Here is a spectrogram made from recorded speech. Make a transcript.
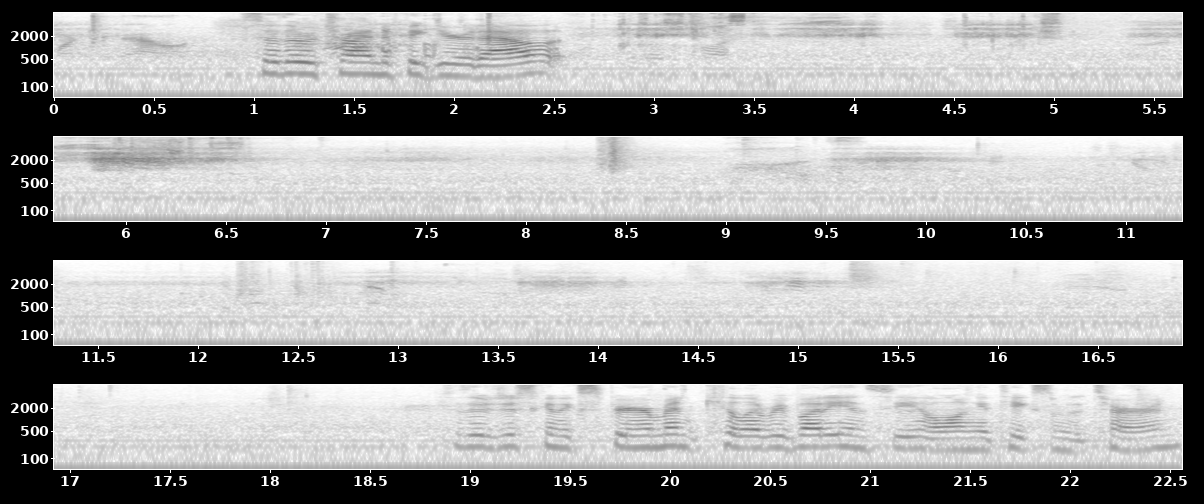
Mark it. So they were trying to figure it out. Just toss So they're just gonna experiment, kill everybody, and see how long it takes them to turn.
